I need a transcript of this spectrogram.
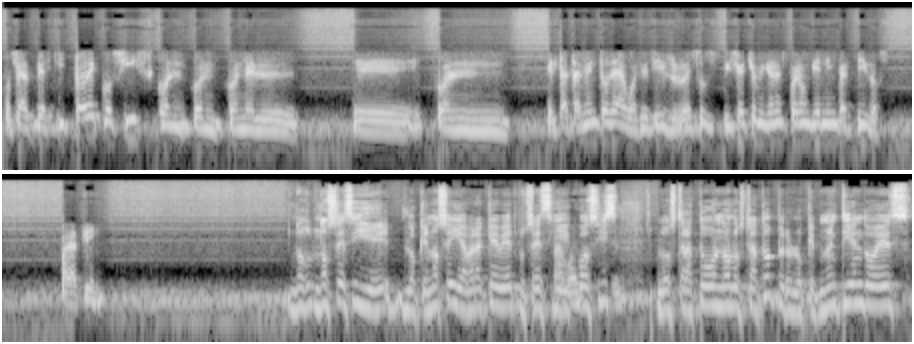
o sea, desquitó Ecosis con, con, con el, eh, con el tratamiento de agua, es decir, esos 18 millones fueron bien invertidos para ti no, no sé si eh, lo que no sé y habrá que ver, pues es si ah, Ecosis los trató o no los trató, pero lo que no entiendo es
